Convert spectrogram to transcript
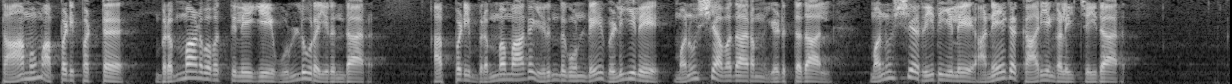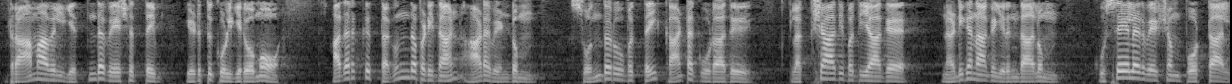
தாமும் அப்படிப்பட்ட பிரம்மானுபவத்திலேயே உள்ளூர இருந்தார். அப்படி பிரம்மமாக இருந்து கொண்டே வெளியிலே மனுஷ்ய அவதாரம் எடுத்ததால் மனுஷ்ய ரீதியிலே அநேக காரியங்களை செய்தார். டிராமாவில் எந்த வேஷத்தை எடுத்துக்கொள்கிறோமோ அதற்கு தகுந்தபடிதான் ஆட வேண்டும். சொந்த ரூபத்தை காட்டக்கூடாது. லட்சாதிபதியாக நடிகனாக இருந்தாலும் குசேலர் வேஷம் போட்டால்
